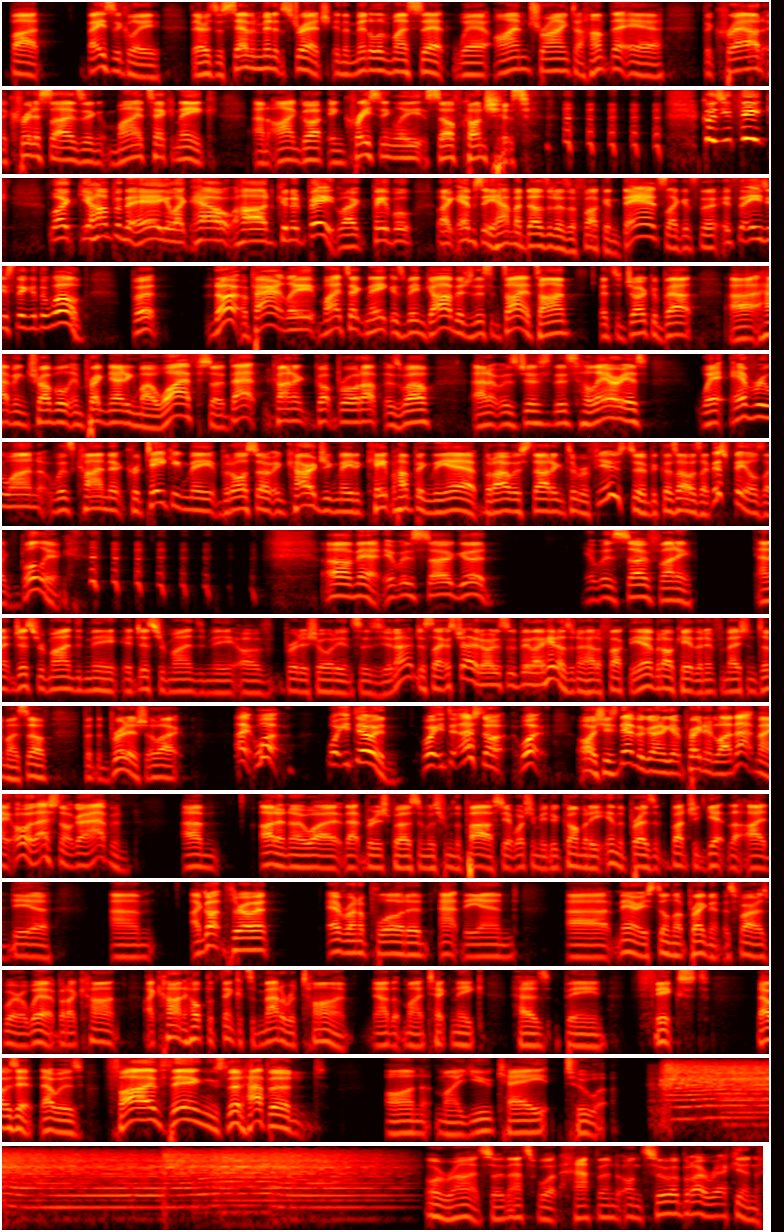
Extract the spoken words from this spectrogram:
But basically, there is a seven minute stretch in the middle of my set where I'm trying to hump the air. The crowd are criticizing my technique, and I got increasingly self conscious. Because you think, like, you're humping the air, you're like, how hard can it be? Like, people, like MC Hammer does it as a fucking dance. Like, it's the, it's the easiest thing in the world. But no, apparently my technique has been garbage this entire time. It's a joke about uh, having trouble impregnating my wife. So that kind of got brought up as well. And it was just this hilarious where everyone was kind of critiquing me, but also encouraging me to keep humping the air. But I was starting to refuse to because I was like, this feels like bullying. oh man, it was so good. It was so funny. And it just reminded me, it just reminded me of British audiences, you know, just like Australian audiences would be like, he doesn't know how to fuck the air, but I'll keep that information to myself. But the British are like, hey, what? What you doing? What you do? That's not what oh, she's never going to get pregnant like that, mate. Oh, that's not going to happen. Um, I don't know why that British person was from the past yet watching me do comedy in the present, but you get the idea. Um, I got through it. Everyone applauded at the end. Uh, Mary's still not pregnant, as far as we're aware, but I can't. I can't help but think it's a matter of time now that my technique has been fixed. That was it. That was five things that happened on my UK tour. All right, so that's what happened on tour, but I reckon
